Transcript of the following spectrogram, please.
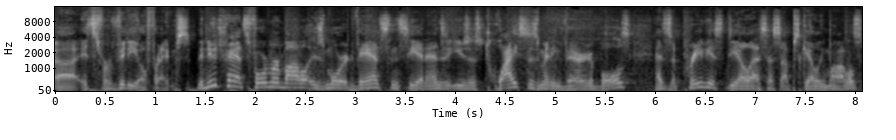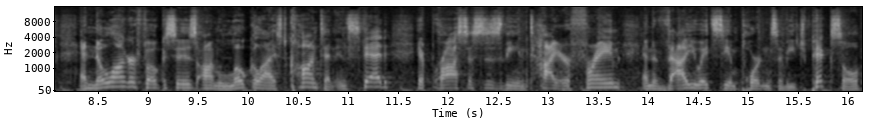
uh, it's for video frames. The new transformer model is more advanced than CNN's. It uses twice as many variables as the previous DLSS upscaling models and no longer focuses on localized content. Instead, it processes the entire frame and evaluates the importance of each pixel,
